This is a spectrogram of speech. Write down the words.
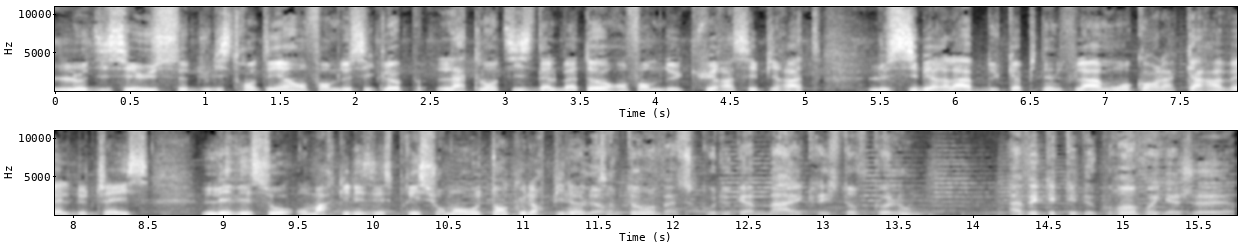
L'Odysseus d'Ulysse 31 en forme de cyclope, l'Atlantis d'Albator en forme de cuirassé pirate, le Cyberlab du Capitaine Flamme ou encore la Caravelle de Jace, les vaisseaux ont marqué les esprits sûrement autant que leurs En pilotes. leur temps, Vasco de Gama et Christophe Colomb avaient été de grands voyageurs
